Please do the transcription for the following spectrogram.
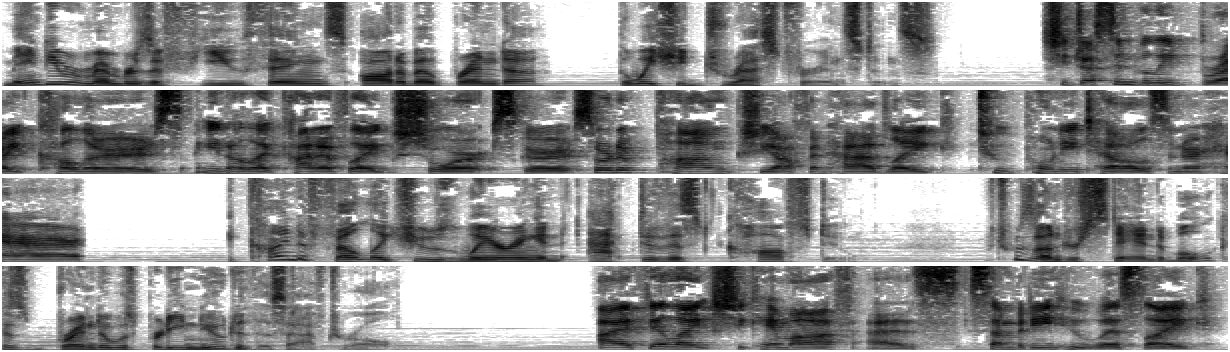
Mandy remembers a few things odd about Brenda, the way she dressed, for instance. She dressed in really bright colors, you know, like kind of like short skirt, sort of punk. She often had like two ponytails in her hair. It kind of felt like she was wearing an activist costume, which was understandable because Brenda was pretty new to this after all. I feel like she came off as somebody who was like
